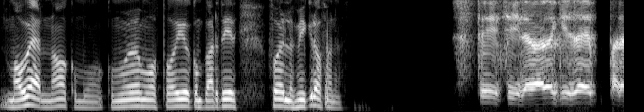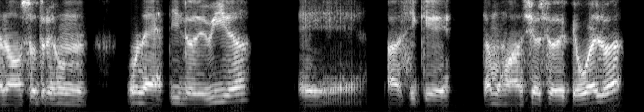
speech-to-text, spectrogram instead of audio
mover, ¿no? Como, como hemos podido compartir fuera de los micrófonos. Sí, sí, la verdad que ya para nosotros es un, un estilo de vida, eh, así que estamos ansiosos de que vuelva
